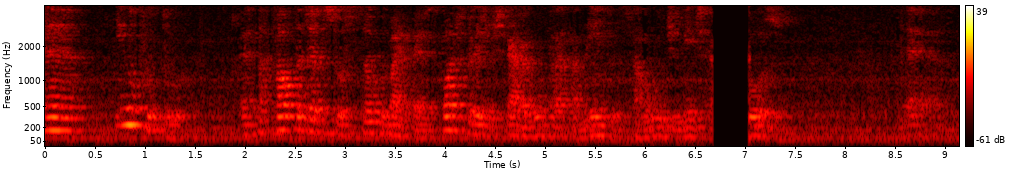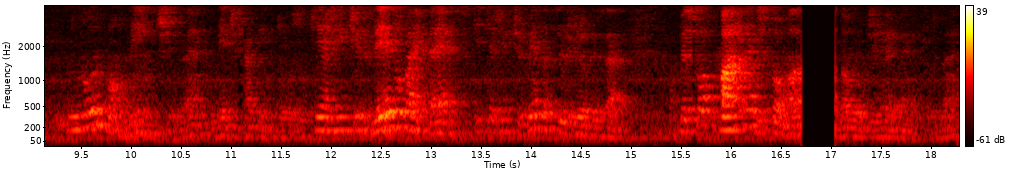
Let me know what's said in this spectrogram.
É, e no futuro? Essa falta de absorção do bypass pode prejudicar algum tratamento de saúde medicamentoso? É, normalmente, né, que a gente vê no bypass, o que, que a gente vê na cirurgia obesidade? A pessoa para de tomar um de remédios. Né?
